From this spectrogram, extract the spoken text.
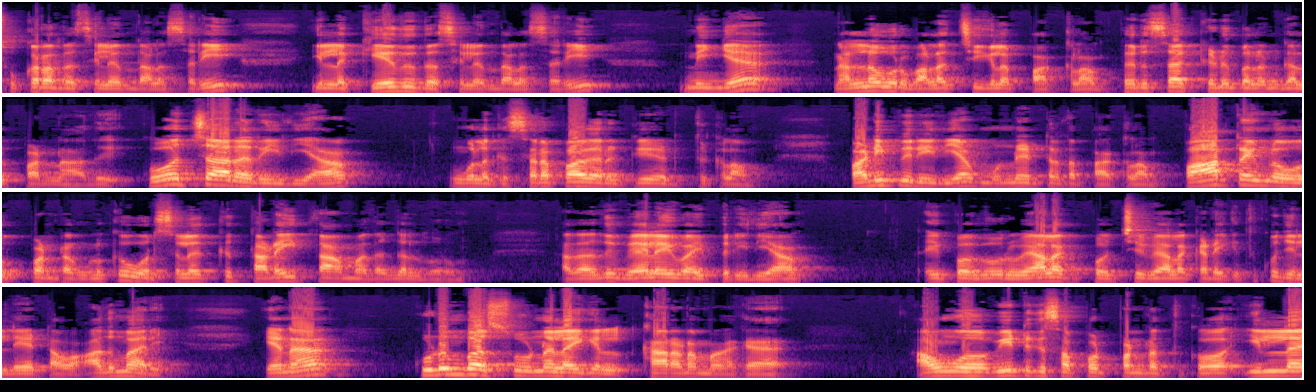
சுக்கர தசையில் இருந்தாலும் சரி இல்லை கேது தசையில் இருந்தாலும் சரி நீங்கள் நல்ல ஒரு வளர்ச்சிகளை பார்க்கலாம். பெருசாக கெடுபலன்கள் பண்ணாது. கோச்சார ரீதியாக உங்களுக்கு சிறப்பாக இருக்குது எடுத்துக்கலாம். படிப்பு ரீதியாக முன்னேற்றத்தை பார்க்கலாம். பார்ட் டைமில் ஒர்க் பண்ணுறவங்களுக்கு ஒரு சிலருக்கு தடை தாமதங்கள் வரும். அதாவது வேலை வாய்ப்பு ரீதியாக இப்போ ஒரு வேலைக்கு போச்சு வேலை கிடைக்கிறதுக்கு கொஞ்சம் லேட் ஆகும். அது மாதிரி. ஏன்னா குடும்ப சூழ்நிலைகள் காரணமாக அவங்க வீட்டுக்கு சப்போர்ட் பண்ணுறதுக்கோ இல்லை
